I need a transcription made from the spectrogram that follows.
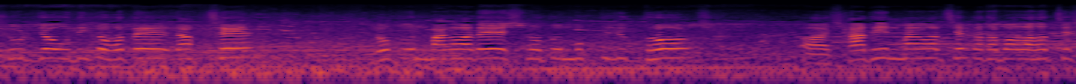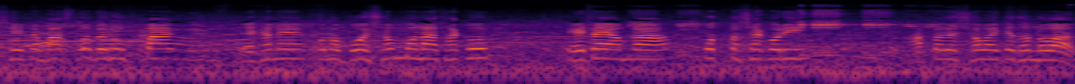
সূর্য উদিত হতে যাচ্ছে, নতুন বাংলাদেশ, নতুন মুক্তিযুদ্ধ স্বাধীন বাংলাদেশের কথা বলা হচ্ছে, সেটা বাস্তবে রূপ পাক, এখানে কোনো বৈষম্য না থাকুক, এটাই আমরা প্রত্যাশা করি। আপনাদের সবাইকে ধন্যবাদ।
